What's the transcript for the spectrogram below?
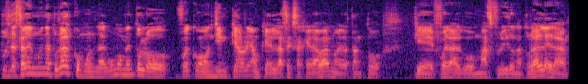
pues le salen muy natural, como en algún momento lo fue con Jim Carrey, aunque él las exageraba, no era tanto que fuera algo más fluido, natural, era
